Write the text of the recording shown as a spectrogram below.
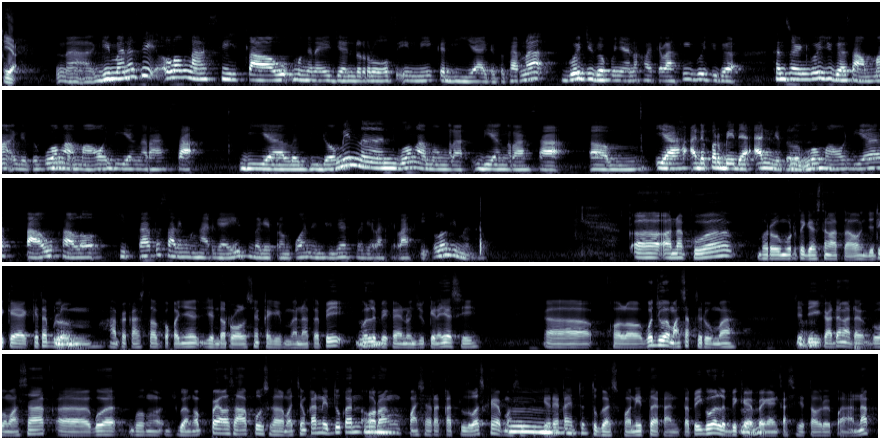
Iya. Nah, gimana sih lo ngasih tahu mengenai gender roles ini ke dia gitu? Karena gue juga punya anak laki-laki, gue juga concern gue juga sama gitu. Gue nggak mau dia ngerasa dia lebih dominan, gue nggak mau ngera- dia ngerasa em, ya ada perbedaan gitu loh. Mm-mm. Gue mau dia tahu kalau kita tuh saling menghargai sebagai perempuan dan juga sebagai laki-laki. Lo gimana? Eh, anak gua baru umur tiga setengah tahun, jadi kayak kita belum sampai kasih tahu pokoknya gender roles-nya kayak gimana. Tapi gue Hmm. lebih kayak nunjukin aja sih. Eh, kalau gue juga masak di rumah, jadi kadang ada gua masak, eh, gua gua juga ngepel, sapu segala macam. Kan itu kan Hmm. orang masyarakat luas kayak masih Hmm. pikirnya kan itu tugas wanita kan. Tapi gue lebih kayak Hmm. pengen kasih tahu depan anak.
